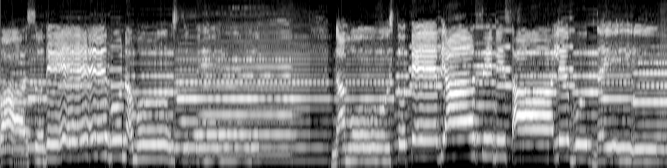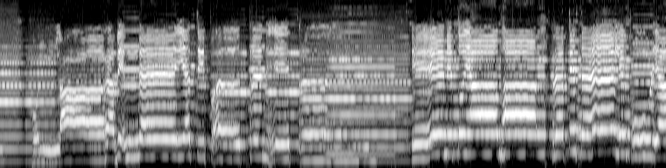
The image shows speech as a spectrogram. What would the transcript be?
वासुदेव नमोऽस्तु नमोऽस्तु ते व्यास विशाल बुद्धै फुल्लारविन्दयति पत्र नेत्र येन त्वया भारत तैल पूर्या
